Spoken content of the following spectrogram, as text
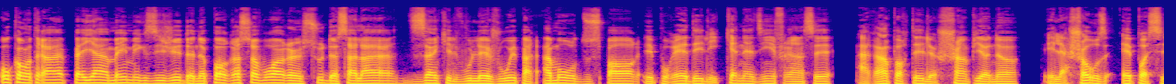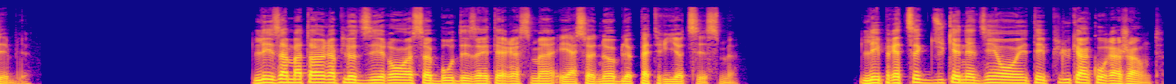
Au contraire, Payant a même exigé de ne pas recevoir un sou de salaire, disant qu'il voulait jouer par amour du sport et pour aider les Canadiens français à remporter le championnat, et la chose est possible. Les amateurs applaudiront à ce beau désintéressement et à ce noble patriotisme. Les pratiques du Canadien ont été plus qu'encourageantes.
